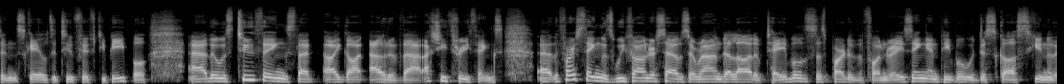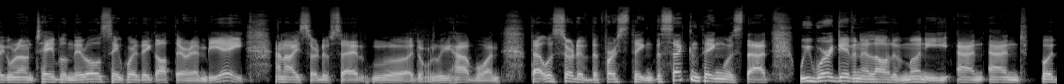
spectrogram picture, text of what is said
and scaled to 250 people. Uh, there was two things that I got out of that. Actually, three things. Uh, the first thing was we found ourselves around a lot of tables as part of the fundraising and people would discuss, you know, they go around a table and they'd all say where they got their MBA. And I sort of said, well, I don't really have one. That was sort of the first thing. The second thing was that we were given a lot of money and, and, but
